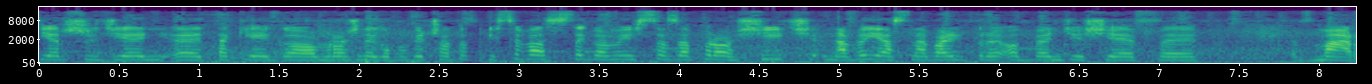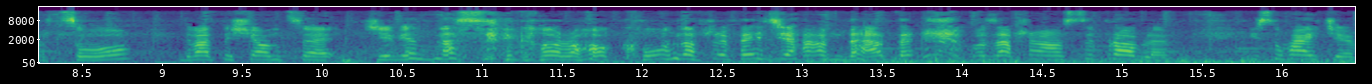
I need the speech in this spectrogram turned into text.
Pierwszy dzień e, takiego mroźnego powietrza. I chcę Was z tego miejsca zaprosić na wyjazd na Bali, który odbędzie się w, w marcu 2019 roku. Dobrze powiedziałam datę, bo zawsze mam z tym problem. I słuchajcie,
